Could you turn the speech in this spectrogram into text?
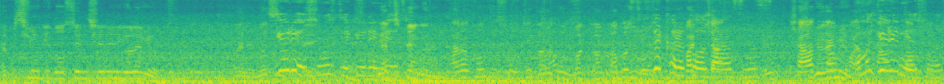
Ya biz çünkü dosyanın içeriğini göremiyoruz. Yani nasıl? Görüyorsunuz da göremiyorsunuz. Gerçekten göremiyoruz. Karakolda söyleyecek. Karakol bak ab- ablacığım. Siz de bak- karakoldansınız. Kağıttan Göremiyorum. bak, Ama kağıttan göremiyorsunuz.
